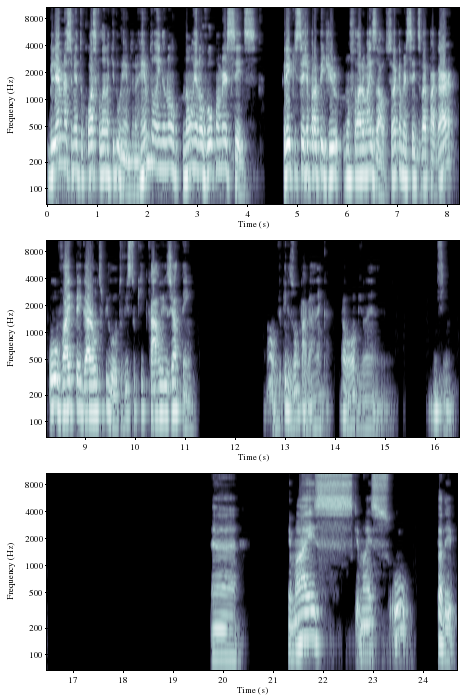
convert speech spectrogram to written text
Guilherme Nascimento Costa falando aqui do Hamilton. Hamilton ainda não, não renovou com a Mercedes. Creio que seja para pedir um salário mais alto. Será que a Mercedes vai pagar ou vai pegar outro piloto, visto que carro eles já têm? Óbvio que eles vão pagar, né, cara? É óbvio, né? Enfim. É, que mais? Que mais? O cadê?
